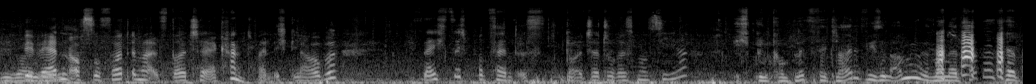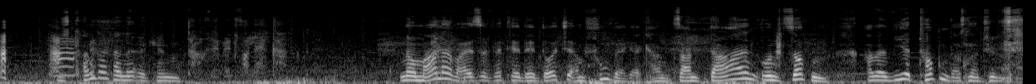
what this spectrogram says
Wir werden auch sofort immer als Deutsche erkannt, weil ich glaube, 60 Prozent ist deutscher Tourismus hier. Ich bin komplett verkleidet wie so ein Ami mit meiner Trucker-Cap. Ich kann gar keiner erkennen. Doch, hier wird voll erkannt. Normalerweise wird ja der Deutsche am Schuhwerk erkannt. Sandalen und Socken. Aber wir toppen das natürlich.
